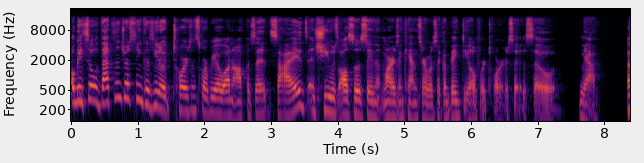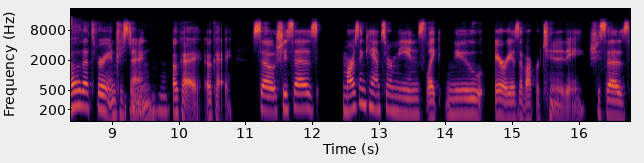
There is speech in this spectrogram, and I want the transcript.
Okay, so that's interesting because you know Taurus and Scorpio on opposite sides, and she was also saying that Mars and Cancer was like a big deal for Tauruses. So yeah, Oh, that's very interesting. Mhm. Okay. Okay. So she says Mars in Cancer means like new areas of opportunity. She says,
